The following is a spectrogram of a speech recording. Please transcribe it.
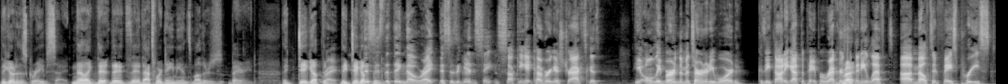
they go to this grave site. And they're like they they they that's where Damien's mother's buried. They dig up the Right. they dig But up This the is the thing, though, right? This is again Satan sucking it, covering his tracks because he only burned the maternity ward because he thought he got the paper records, Right. but then he left uh, melted face priest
